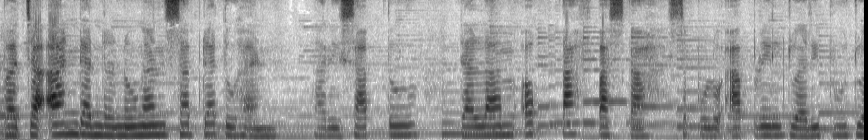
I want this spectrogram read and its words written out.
Bacaan dan Renungan Sabda Tuhan Hari Sabtu dalam Oktav Paskah 10 April 2021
